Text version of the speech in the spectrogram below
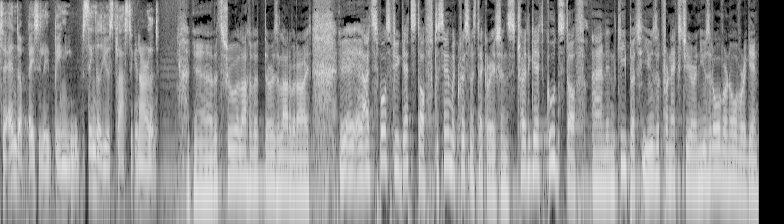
to end up basically being single use plastic in Ireland. Yeah, that's true. A lot of it, there is a lot of it. All right. I suppose if you get stuff, the same with Christmas decorations, try to get good stuff and then keep it, use it for next year, and use it over and over again.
